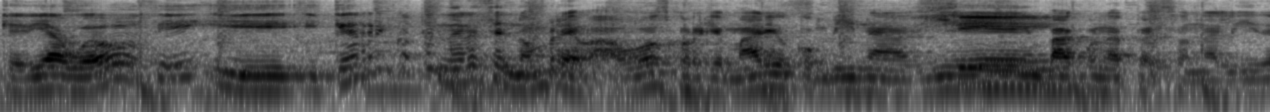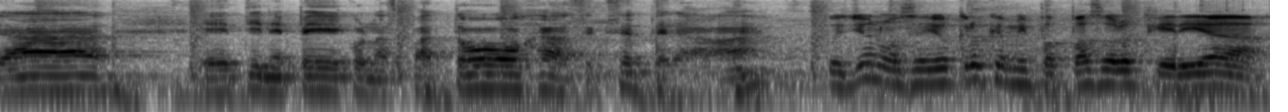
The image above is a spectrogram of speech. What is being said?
Qué día huevo, sí. Y, y qué rico tener ese nombre, vamos. Jorge Mario combina bien, Sí. va con la personalidad, eh, tiene pegue con las patojas, etcétera, ¿va? Pues yo no sé, yo creo que mi papá solo quería.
